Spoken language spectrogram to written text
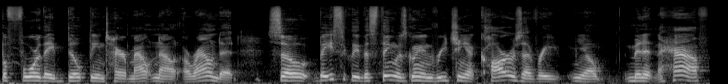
before they built the entire mountain out around it. So basically, this thing was going and reaching at cars every you know minute and a half,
